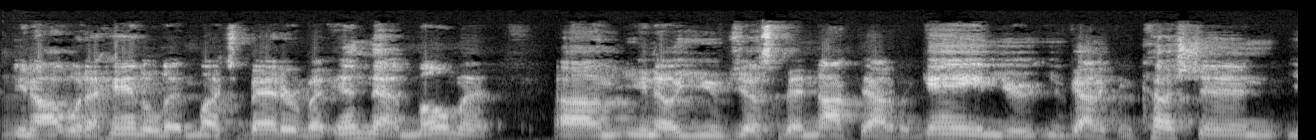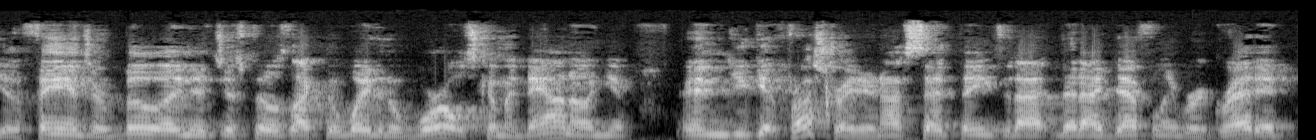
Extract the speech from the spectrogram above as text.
you know, I would have handled it much better. But in that moment, um, you know, you've just been knocked out of a game. You, have got a concussion. Your fans are booing. It just feels like the weight of the world's coming down on you, and you get frustrated. And I said things that I that I definitely regretted.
